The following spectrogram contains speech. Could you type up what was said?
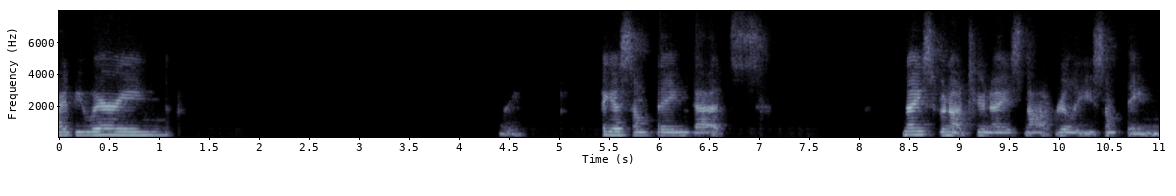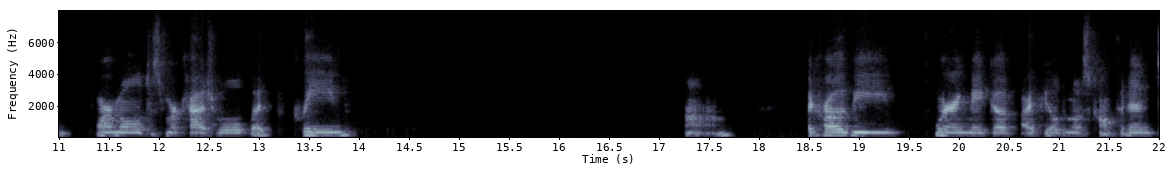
I'd be wearing like I guess something that's nice but not too nice, not really something formal, just more casual but clean. Um, I'd probably be wearing makeup. I feel the most confident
